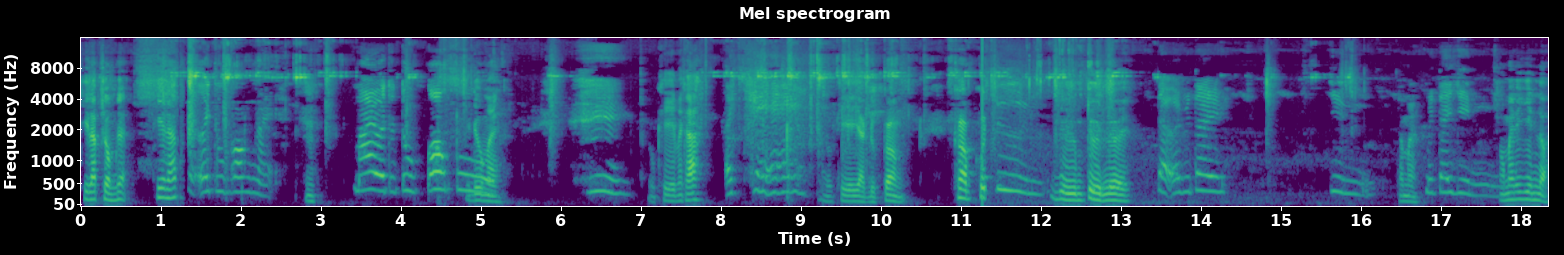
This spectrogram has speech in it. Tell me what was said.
ที่รับชมด้วย ที่รับ เอ้ยดูกล้องหน่อยอืมไม่เออจะดูกล้องปูไปดูไหมโอเคไหมคะ โอเค โอเคอยากดูกล้อง ขอบคุณตื่นดื่มตื่นเลย แต่เอ้ยไม่ได้ยินทำไม ไม่ได้ยินเขาไม่ได้ยินเหรอ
